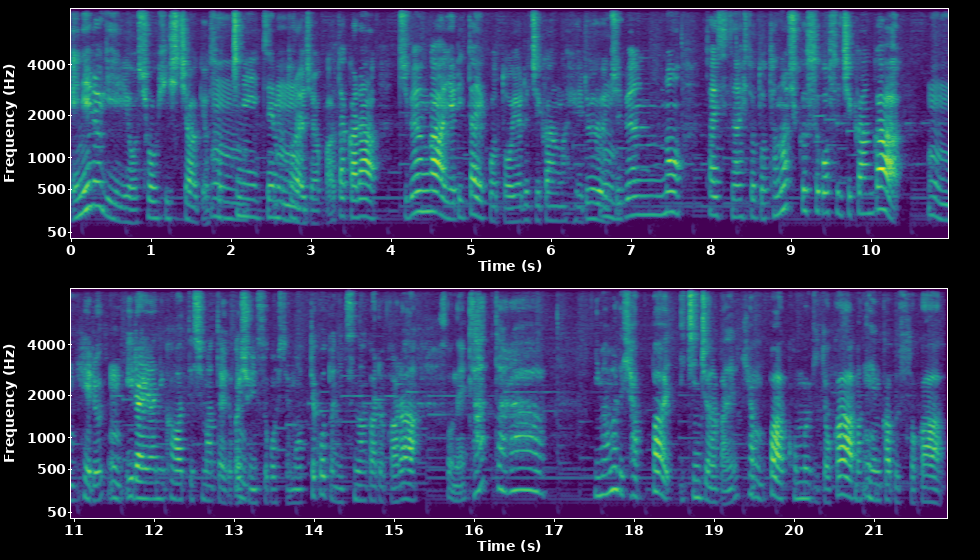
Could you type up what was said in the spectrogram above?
エネルギーを消費しちゃうけど、うんそっちに全部取られちゃうから、だから自分がやりたいことをやる時間が減る、うん。自分の大切な人と楽しく過ごす時間がうん、減る、うん。イライラに変わってしまったりとか、うん。一緒に過ごしてもってことにつながるから。そうね。だったら今まで 100%1 日の中ね100%小麦とか、まあ、うん。添加物とか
